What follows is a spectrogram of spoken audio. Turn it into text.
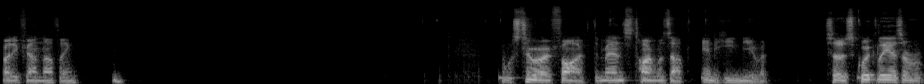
But he found nothing. It was 2.05. The man's time was up, and he knew it. So as quickly as, a,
